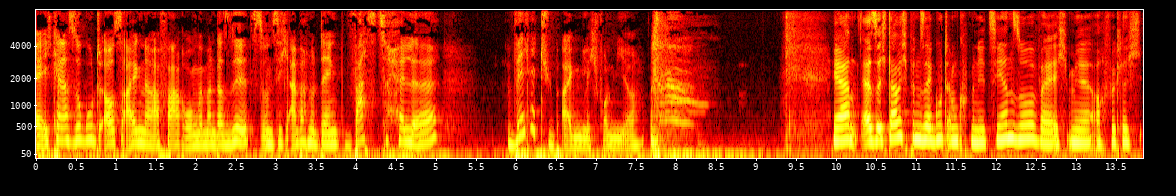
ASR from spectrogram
Äh, Ich kenne das so gut aus eigener Erfahrung, wenn man da sitzt und sich einfach nur denkt, was zur Hölle will der Typ eigentlich von mir? Ja, also ich glaube, ich bin sehr gut im Kommunizieren so, weil ich mir auch wirklich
